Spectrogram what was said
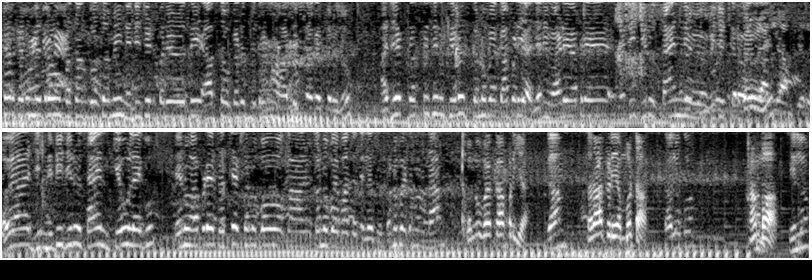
નમસ્કાર ખેડૂત મિત્રો હું પ્રશાંત ગોસ્વામી નિધિ સીટ પરિવારથી આપ સૌ ખેડૂત મિત્રોનું હાર્દિક સ્વાગત કરું છું. આજે એક પ્રગતિશીલ ખેડૂત કનુભાઈ કાપડિયા જેની વાડે આપણે નિધિ જીરું સાયન વિઝિટ કરવા આવ્યા હવે આ નિધિ જીરું સાયન કેવું લાગ્યું? તેનું આપણે પ્રત્યક્ષ અનુભવ કનુભાઈ પાસેથી લેશું કનુભાઈ તમારું નામ? કનુભાઈ કાપડિયા. ગામ? સરાકડિયા મોટા. તાલુકો? ખાંભા. જિલ્લો?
